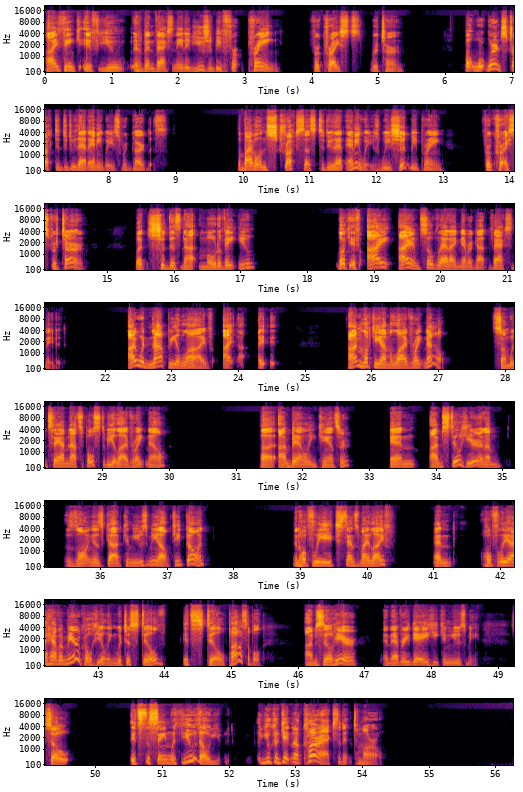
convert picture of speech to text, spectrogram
I think if you have been vaccinated, you should be praying for Christ's return. But we're instructed to do that anyways, regardless. The Bible instructs us to do that anyways. We should be praying for Christ's return. But should this not motivate you? Look, if I I am so glad I never got vaccinated. I would not be alive. I, I I'm lucky I'm alive right now. Some would say I'm not supposed to be alive right now. Uh, I'm battling cancer and I'm still here and I'm as long as God can use me, I'll keep going. And hopefully he extends my life and hopefully I have a miracle healing which is still it's still possible. I'm still here and every day he can use me. So it's the same with you though. You, you could get in a car accident tomorrow.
